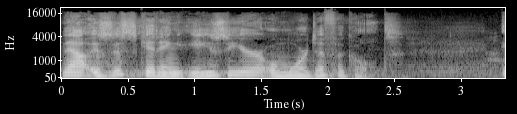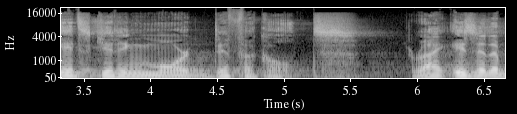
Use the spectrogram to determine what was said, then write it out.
Now, is this getting easier or more difficult? It's getting more difficult right? Is it, a,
